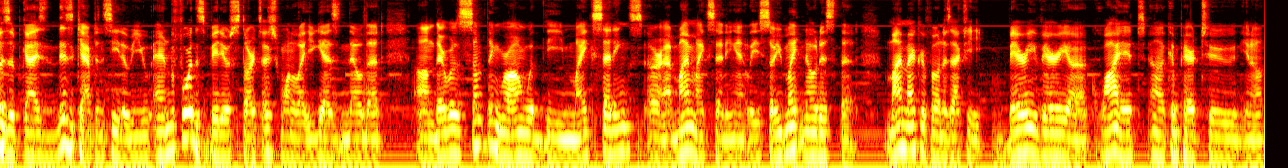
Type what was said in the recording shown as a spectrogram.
What is up guys, this is Captain CW, and before this video starts, I just want to let you guys know that um, there was something wrong with the mic settings, or at my mic setting at least, so you might notice that my microphone is actually very, very uh, quiet uh, compared to, you know,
